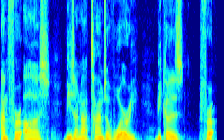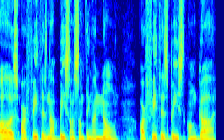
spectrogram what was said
And for us, these are not times of worry because for us, our faith is not based on something unknown. Our faith is based on God,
